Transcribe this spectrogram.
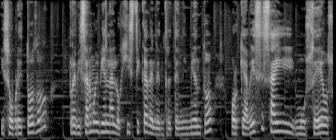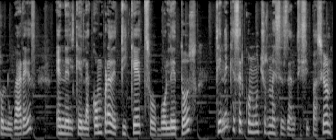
y sobre todo revisar muy bien la logística del entretenimiento porque a veces hay museos o lugares en el que la compra de tickets o boletos tiene que ser con muchos meses de anticipación,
